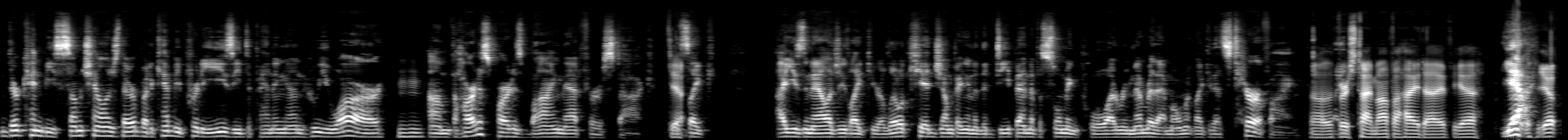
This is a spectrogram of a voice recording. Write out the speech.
There can be some challenge there, but it can be pretty easy depending on who you are. Mhm. Um, the hardest part is buying that first stock. Yeah. It's like I use an analogy like you're a little kid jumping into the deep end of a swimming pool. I remember that moment like that's terrifying. Oh, the Like- first time off a high dive. Yeah. Yeah, yep.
